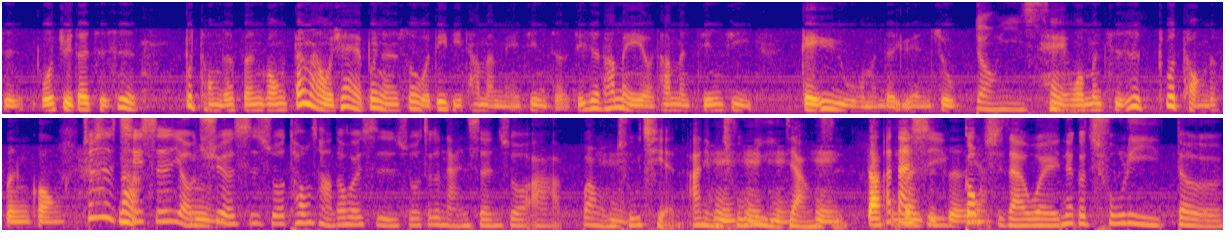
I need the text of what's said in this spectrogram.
是。我觉得只是不同的分工。当然，我现在也不能说我弟弟他们没尽责，其实他们也有他们经济。给予我们的援助，懂意思？嘿，我们只是不同的分工。就是其实有趣的是说，通常都会是说这个男生说啊，不然我们出钱啊，你们出力这样子。啊，但是恭喜在威，那个出力的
